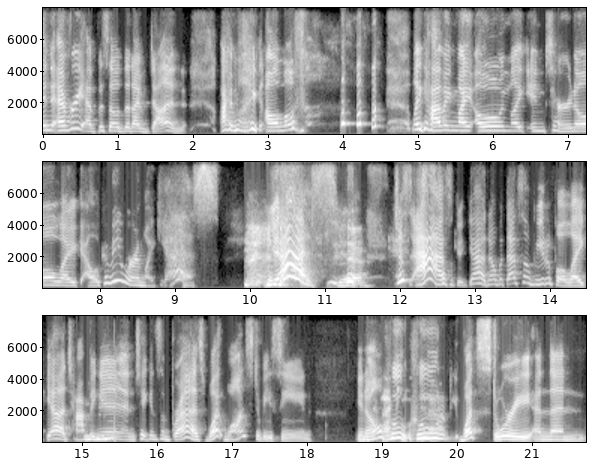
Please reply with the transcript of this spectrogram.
in every episode that I've done, I'm like almost like having my own like internal like alchemy where I'm like, yes. Yes. yeah. Just ask. Yeah, no, but that's so beautiful. Like, yeah, tapping mm-hmm. in, taking some breaths. What wants to be seen? You know exactly, who who yeah. what story and then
